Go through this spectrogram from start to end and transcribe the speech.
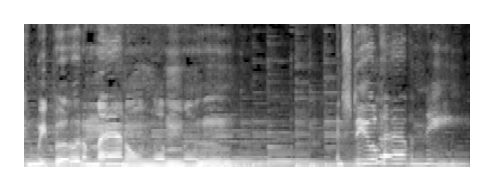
can we put a man on the moon? And still have a need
